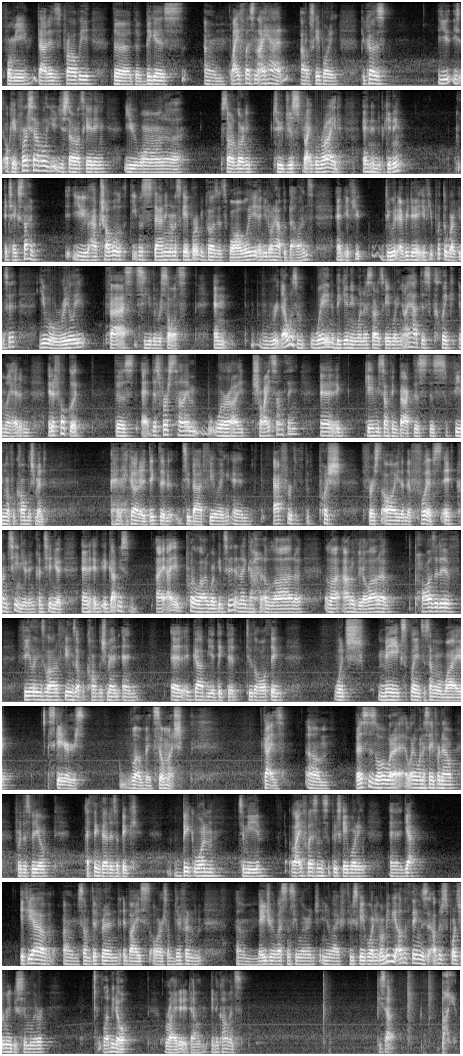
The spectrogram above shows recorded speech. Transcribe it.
for me, that is probably the the biggest um, life lesson I had out of skateboarding because you, you okay for example you, you start out skating you want to start learning to just drive a ride. And in the beginning it takes time. You have trouble even standing on a skateboard because it's wobbly and you don't have the balance. And if you do it every day if you put the work into it you will really fast see the results. And that was way in the beginning when I started skateboarding. I had this click in my head, and and it felt good. This this first time where I tried something, and it gave me something back. This this feeling of accomplishment, and I got addicted to that feeling. And after the, the push, first eye, then the flips, it continued and continued, and it, it got me I, I put a lot of work into it and I got a lot of a lot out of it, a lot of positive feelings, a lot of feelings of accomplishment, and it got me addicted to the whole thing, which may explain to someone why skaters love it so much. Guys, um, this is all what I what I want to say for now for this video. I think that is a big, big one to me life lessons through skateboarding. And yeah, if you have um, some different advice or some different um, major lessons you learned in your life through skateboarding, or maybe other things, other sports are maybe similar, let me know. Write it down in the comments. Peace out. Bye.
